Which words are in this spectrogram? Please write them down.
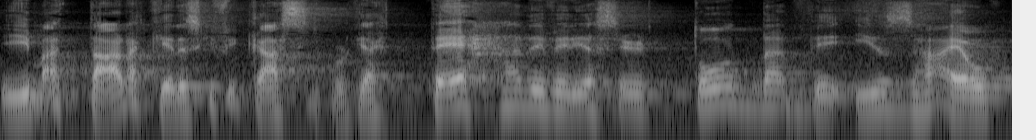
e matar aqueles que ficassem, porque a terra deveria ser toda de Israel.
